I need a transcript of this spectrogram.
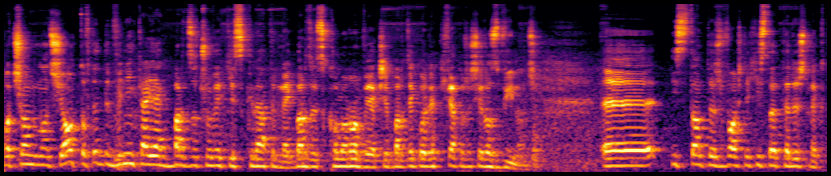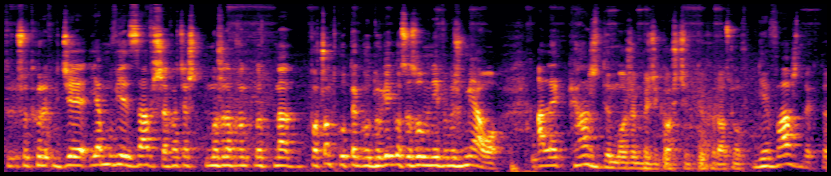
pociągnąć ją, to wtedy wynika jak bardzo człowiek jest kreatywny, jak bardzo jest kolorowy, jak się bardzo jak kwiat może się rozwinąć. E, I stąd też właśnie których, gdzie ja mówię zawsze, chociaż może na, na początku tego drugiego sezonu nie wybrzmiało, ale każdy może być gościem tych rozmów. Nieważne, kto,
